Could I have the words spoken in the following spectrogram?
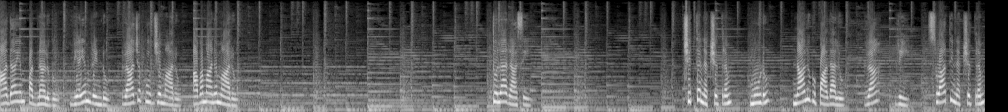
ఆదాయం పద్నాలుగు వ్యయం రెండు రాజపూజ్యం ఆరు అవమానం ఆరు. తులా రాశి. చిత్త నక్షత్రం మూడు నాలుగు పాదాలు. రా రి. స్వాతి నక్షత్రం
